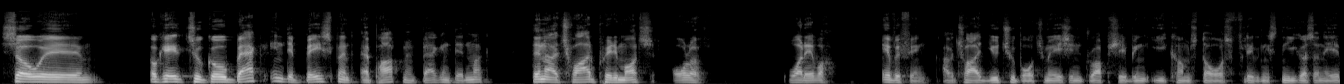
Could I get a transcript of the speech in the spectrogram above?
So, um, okay, to go back in the basement apartment back in Denmark, then I tried pretty much all of whatever, everything. I've tried YouTube automation, drop shipping, e-com stores, flipping sneakers on e-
